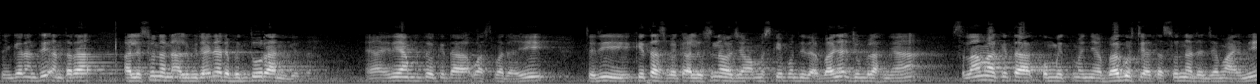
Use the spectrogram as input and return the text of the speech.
Sehingga nanti antara ahli sunnah dan ahli bidah ini ada benturan gitu. Ya, ini yang betul kita waspadai. Jadi kita sebagai ahli sunnah wal jamaah meskipun tidak banyak jumlahnya, selama kita komitmennya bagus di atas sunnah dan jamaah ini,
